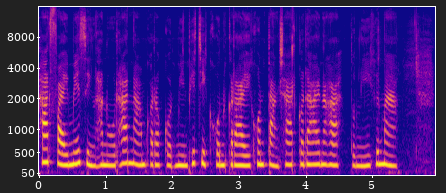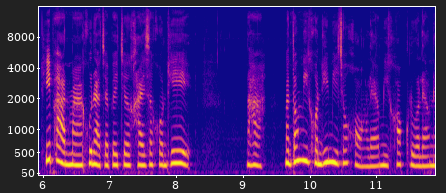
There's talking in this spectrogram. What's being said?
ธาตุไฟเมษสิงห์ธนูธาตุน้ำกรกฎมีนพิจิกคนไกลคนต่างชาติก็ได้นะคะ ตรงนี้ขึ้นมา ที่ผ่านมาคุณอาจจะไปเจอใครสักคนที่นะคะมันต้องมีคนที่มีเจ้าของแล้วมีครอบครัวแล้วใน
